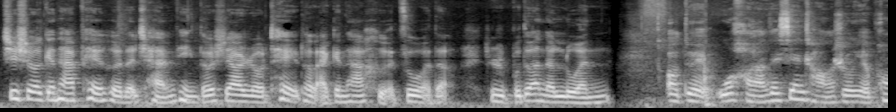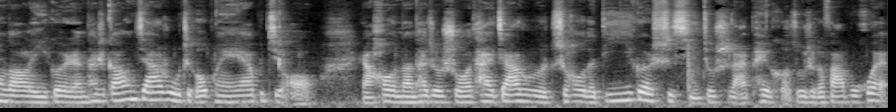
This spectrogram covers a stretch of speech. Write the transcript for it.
据说跟他配合的产品都是要 rotate 来跟他合作的，就是不断的轮。哦，对我好像在现场的时候也碰到了一个人，他是刚加入这个 OpenAI 不久，然后呢，他就说他加入了之后的第一个事情就是来配合做这个发布会，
